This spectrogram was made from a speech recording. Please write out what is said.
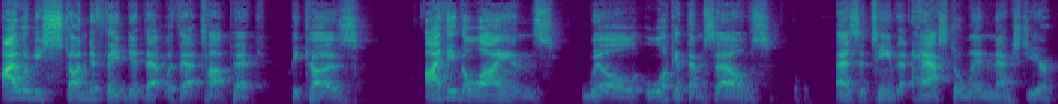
I would be stunned if they did that with that top pick because I think the Lions will look at themselves as a team that has to win next year.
